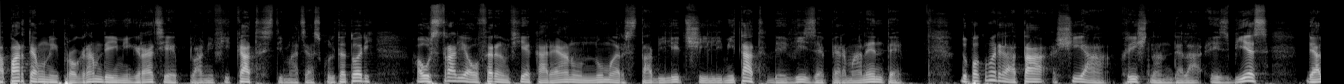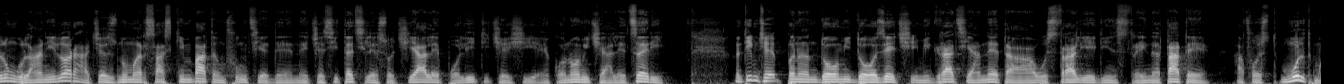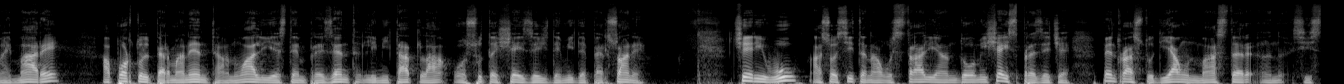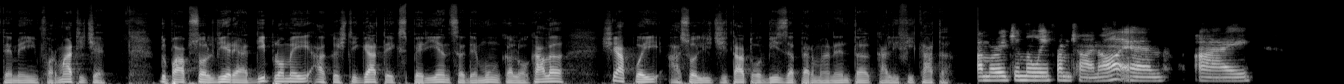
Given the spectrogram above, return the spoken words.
Ca parte a unui program de imigrație planificat, stimați ascultători, Australia oferă în fiecare an un număr stabilit și limitat de vize permanente. După cum relata și a Krishnan de la SBS, de-a lungul anilor, acest număr s-a schimbat în funcție de necesitățile sociale, politice și economice ale țării. În timp ce până în 2020 imigrația netă a Australiei din străinătate a fost mult mai mare, aportul permanent anual este în prezent limitat la 160.000 de persoane. Cherry Wu a sosit în Australia în 2016 pentru a studia un master în sisteme informatice. După absolvirea diplomei a câștigat experiență de muncă locală și apoi a solicitat o viză permanentă calificată. I'm originally from China and I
